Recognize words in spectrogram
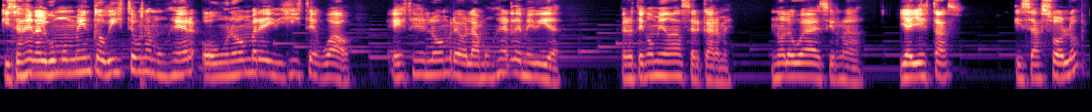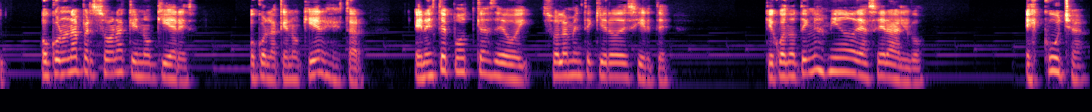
Quizás en algún momento viste una mujer o un hombre y dijiste, wow, este es el hombre o la mujer de mi vida, pero tengo miedo de acercarme, no le voy a decir nada. Y ahí estás, quizás solo, o con una persona que no quieres, o con la que no quieres estar. En este podcast de hoy solamente quiero decirte que cuando tengas miedo de hacer algo, Escucha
